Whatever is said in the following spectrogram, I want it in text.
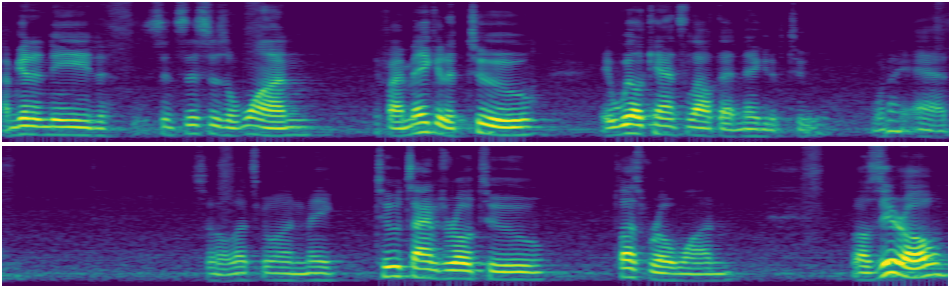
I'm going to need, since this is a 1, if I make it a 2, it will cancel out that negative 2 when I add. So let's go and make 2 times row 2 plus row 1. Well, 0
